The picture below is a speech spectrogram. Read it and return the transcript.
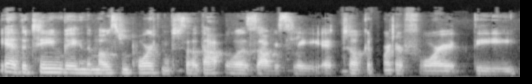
Yeah, the team being the most important. So that was obviously it took in order for the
